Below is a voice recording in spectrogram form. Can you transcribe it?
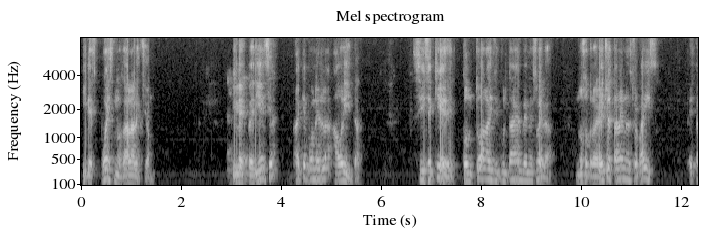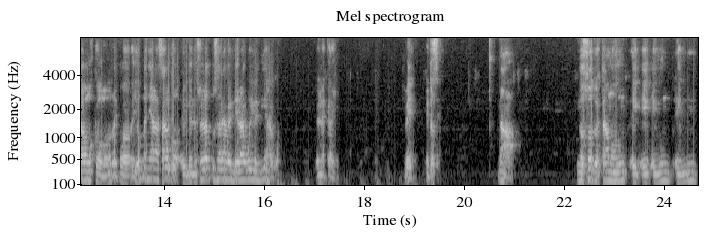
y después nos da la lección. Y la experiencia hay que ponerla ahorita. Si se quiere, con todas las dificultades en Venezuela, nosotros, el hecho de estar en nuestro país, estábamos cómodos, no importa. Yo mañana salgo, en Venezuela tú sales a vender agua y vendí agua en la calle. ¿Ve? Entonces, no, nosotros estábamos en,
